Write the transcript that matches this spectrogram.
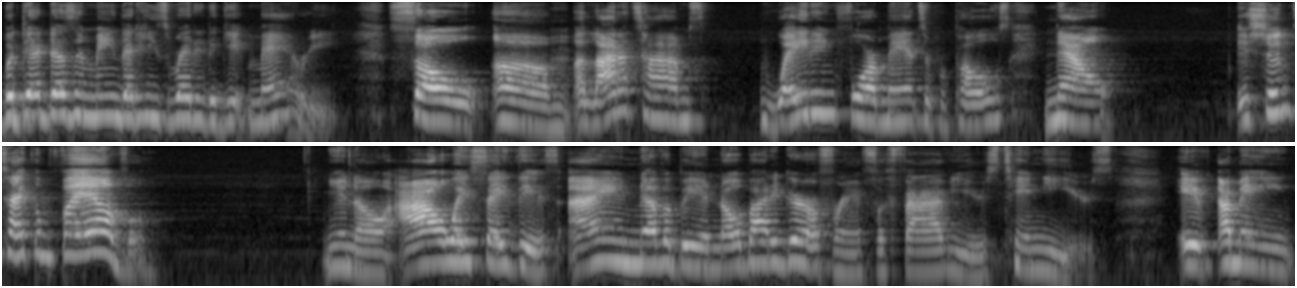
But that doesn't mean that he's ready to get married. So, um, a lot of times, waiting for a man to propose. Now, it shouldn't take them forever. You know, I always say this I ain't never been nobody girlfriend for five years, 10 years. if I mean,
